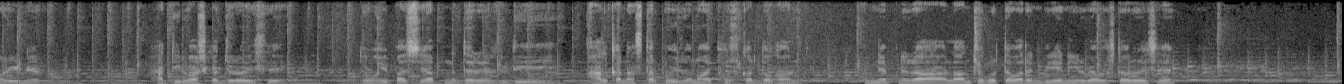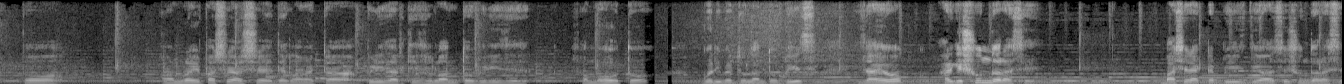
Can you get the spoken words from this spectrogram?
হরিণের হাতির ভাস্কর্য রয়েছে। তো এই পাশে আপনাদের যদি হালকা নাস্তার প্রয়োজন হয়, ফুচকার দোকান, এমনি আপনারা লাঞ্চও করতে পারেন, বিরিয়ানির ব্যবস্থা রয়েছে। তো আমরা এই পাশে আসে দেখলাম একটা ব্রিজ আর কি, ঝুলন্ত ব্রিজ সম্ভবত। গরিবের ঝুলন্ত ব্রিজ যাই হোক, আর কি সুন্দর আছে। বাঁশের একটা ব্রিজ দেওয়া আছে, সুন্দর আছে,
